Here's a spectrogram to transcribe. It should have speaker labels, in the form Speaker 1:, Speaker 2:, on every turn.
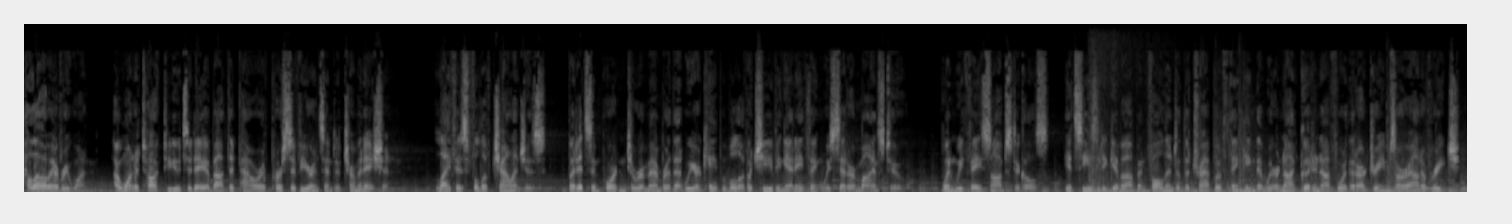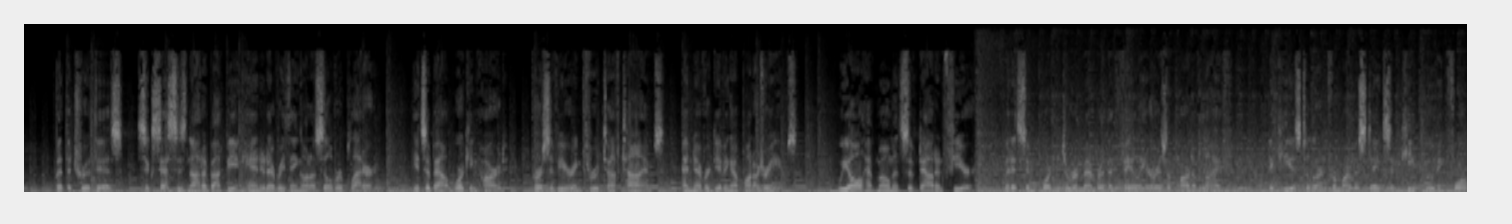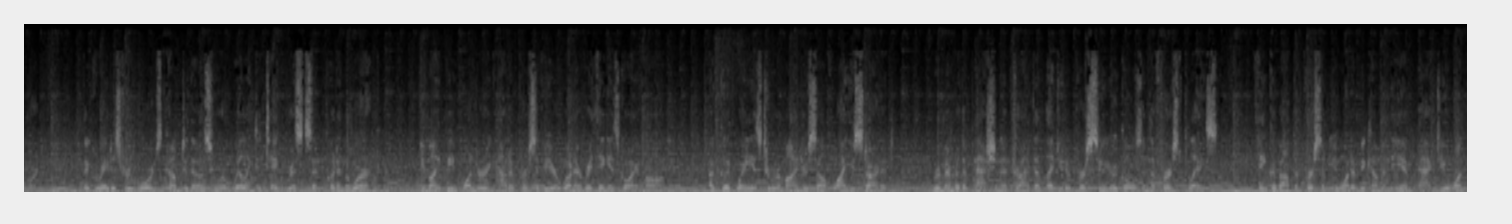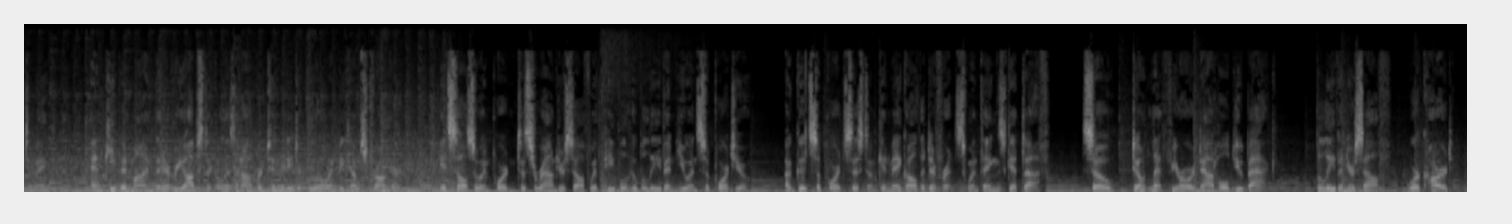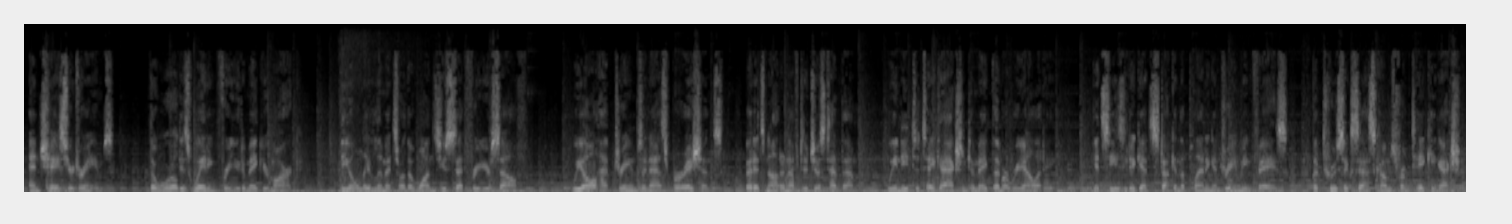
Speaker 1: Hello everyone, I want to talk to you today about the power of perseverance and determination. Life is full of challenges, but it's important to remember that we are capable of achieving anything we set our minds to. When we face obstacles, it's easy to give up and fall into the trap of thinking that we're not good enough or that our dreams are out of reach. But the truth is, success is not about being handed everything on a silver platter. It's about working hard, persevering through tough times, and never giving up on our dreams. We all have moments of doubt and fear, but it's important to remember that failure is a part of life. The key is to learn from our mistakes and keep moving forward. The greatest rewards come to those who are willing to take risks and put in the work. You might be wondering how to persevere when everything is going wrong. A good way is to remind yourself why you started. Remember the passion and drive that led you to pursue your goals in the first place. Think about the person you want to become and the impact you want to make. And keep in mind that every obstacle is an opportunity to grow and become stronger. It's also important to surround yourself with people who believe in you and support you. A good support system can make all the difference when things get tough. So, don't let fear or doubt hold you back. Believe in yourself, work hard, and chase your dreams. The world is waiting for you to make your mark. The only limits are the ones you set for yourself. We all have dreams and aspirations, but it's not enough to just have them. We need to take action to make them a reality. It's easy to get stuck in the planning and dreaming phase, but true success comes from taking action.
